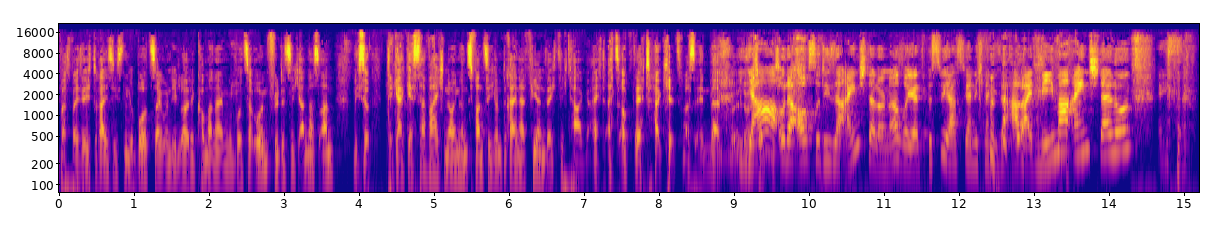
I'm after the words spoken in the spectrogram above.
was weiß ich, 30. Geburtstag und die Leute kommen an deinem Geburtstag und fühlt es sich anders an. Und ich so, Digga, gestern war ich 29 und 364 Tage alt, als ob der Tag jetzt was ändern würde. Ja, oder auch so diese Einstellung, ne? So jetzt bist du ja, hast du ja nicht mehr diese Arbeitnehmereinstellung.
